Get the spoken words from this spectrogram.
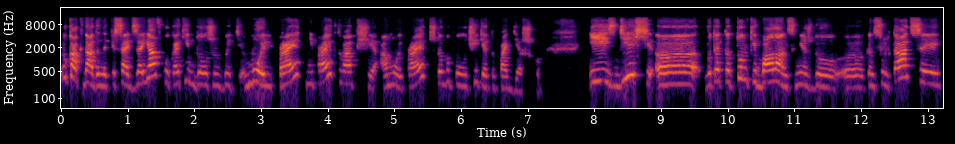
Ну, как надо написать заявку, каким должен быть мой проект, не проект вообще, а мой проект, чтобы получить эту поддержку. И здесь э, вот этот тонкий баланс между э, консультацией,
